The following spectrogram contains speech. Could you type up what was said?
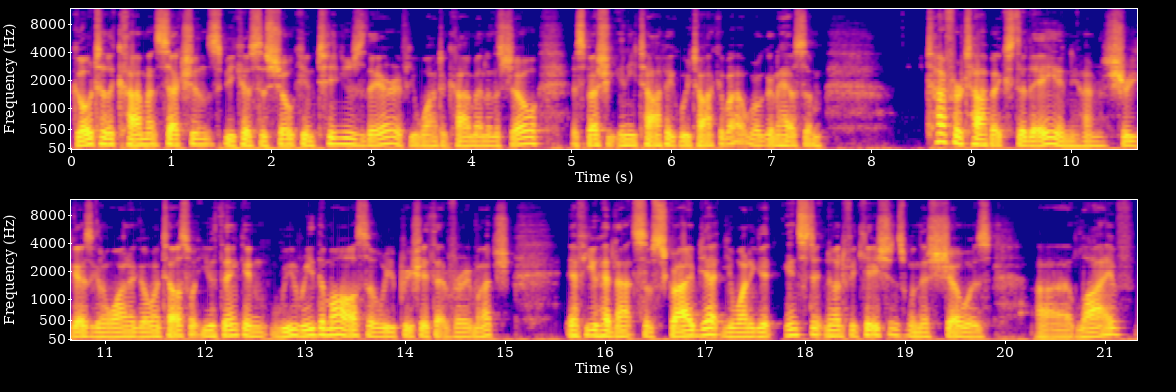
Go to the comment sections because the show continues there. If you want to comment on the show, especially any topic we talk about, we're going to have some tougher topics today, and I'm sure you guys are going to want to go and tell us what you think, and we read them all, so we appreciate that very much. If you had not subscribed yet, you want to get instant notifications when this show is uh, live,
